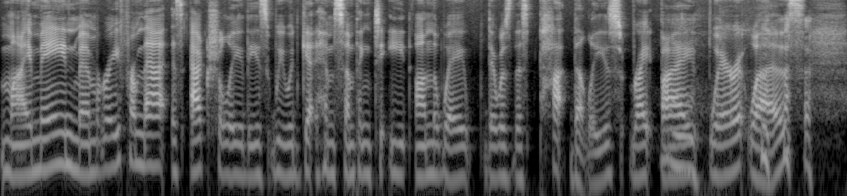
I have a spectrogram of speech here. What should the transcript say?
My main memory from that is actually these we would get him something to eat on the way. There was this potbellies right by where it was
